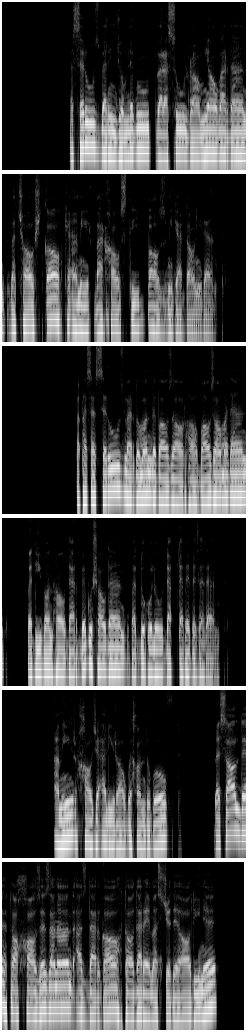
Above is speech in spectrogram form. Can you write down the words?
و سه روز برین جمله بود و رسول را میآوردند و چاشتگاه که امیر برخاستی بازمیگردانیدند و پس از سه روز مردمان ببازارها بازآمدند و دیوانها در بگشادند و دهل و دبدبه بزدند. امیر خواجه علی را بخواند و گفت مثال ده تا خوازه زنند از درگاه تا در مسجد آدینه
